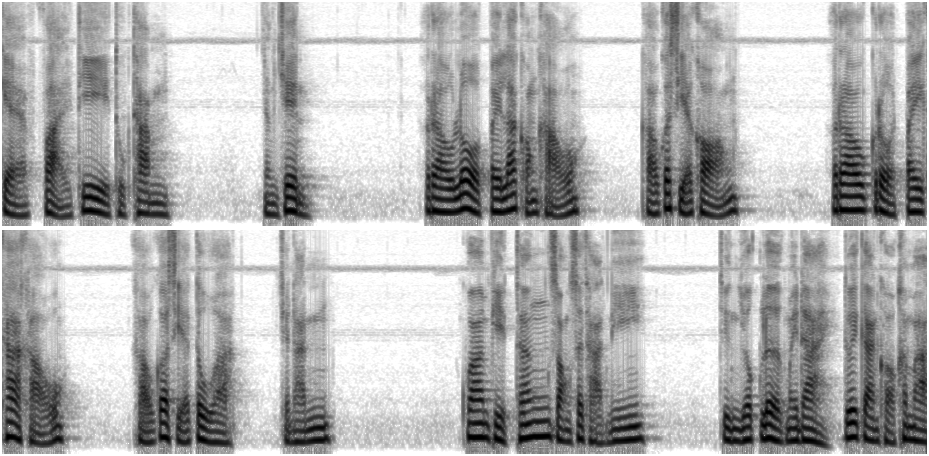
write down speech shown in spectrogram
แก่ฝ่ายที่ถูกทำอย่างเช่น เราโลภไปลักของเขา เขาก็เสียของ เราโกรธไปฆ่าเขา เขาก็เสียตัว ฉะนั้น ความผิดทั้งสองสถานนี้ จึงยกเลิกไม่ได้ด้วยการขอขมา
